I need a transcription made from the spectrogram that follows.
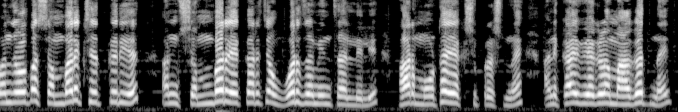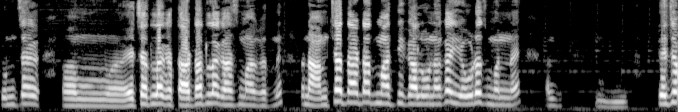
पण जवळपास शंभर एक शेतकरी आहेत आणि शंभर एकरच्या वर जमीन चाललेली आहे. फार मोठा एक प्रश्न आहे आणि काही वेगळं मागत नाही. तुमच्या याच्यातला ताटातला घास मागत नाही. पण आमच्या ताटात माती घालवू नका एवढंच म्हणणं आहे. त्याच्या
